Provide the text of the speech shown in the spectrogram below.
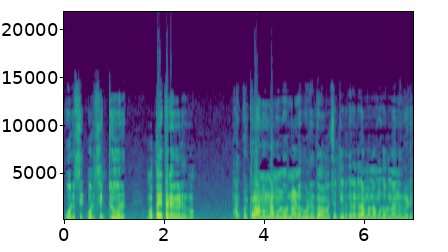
ஒரு சி- ஒரு சிற்று ஒரு மொத்தம் எத்தனை வீடு இருக்கும்? ஒரு கிராமம்னா முந்நூறு நானூறு வீடு இருக்கும். சுற்றி இருக்கிற கிராமம்னா முந்நூறு நானூறு வீடு.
